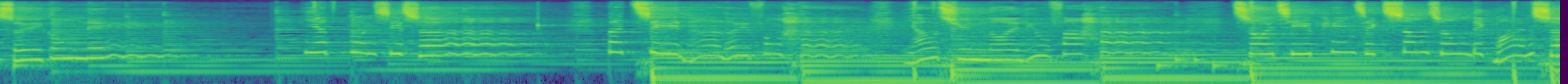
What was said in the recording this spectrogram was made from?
谁共你一般思想？不知哪里风香，又传来了花香，再次编织心中的幻想。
